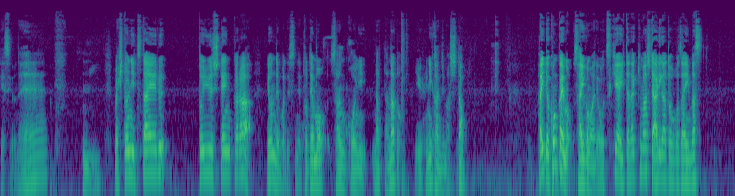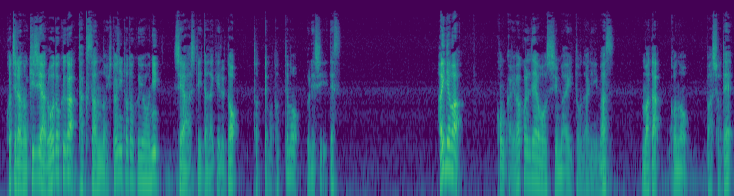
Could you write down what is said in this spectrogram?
ですよね。うん。まあ、人に伝えるという視点から読んでもですね、とても参考になったなというふうに感じました。はい。で、今回も最後までお付き合いいただきましてありがとうございます。こちらの記事や朗読がたくさんの人に届くようにシェアしていただけるととってもとっても嬉しいです。はい。では、今回はこれでおしまいとなります。また、この場所で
